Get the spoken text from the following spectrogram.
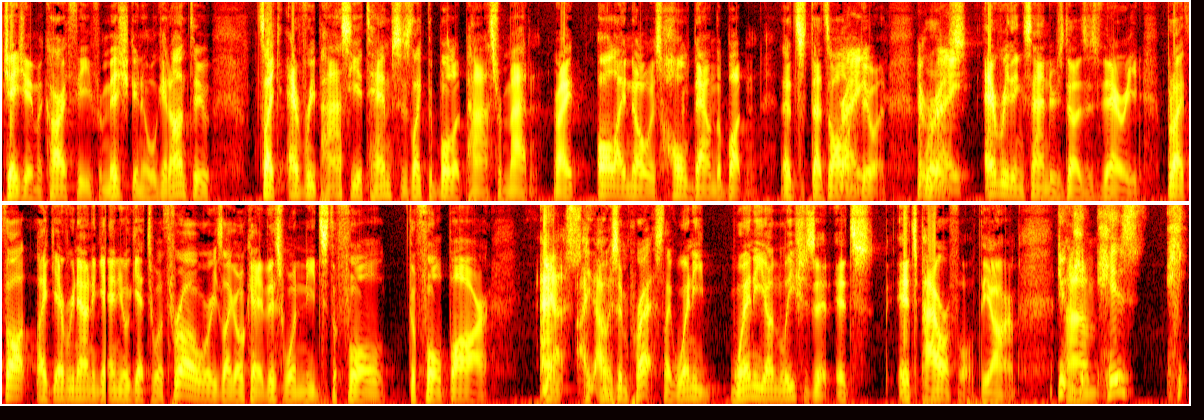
JJ McCarthy from Michigan, who we'll get onto it's like every pass he attempts is like the bullet pass from Madden, right? All I know is hold down the button. That's that's all right. I'm doing. Whereas right. everything Sanders does is varied. But I thought like every now and again you'll get to a throw where he's like, okay, this one needs the full the full bar. And yes. I, I was impressed. Like when he when he unleashes it, it's it's powerful. The arm. Dude, um, his he,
